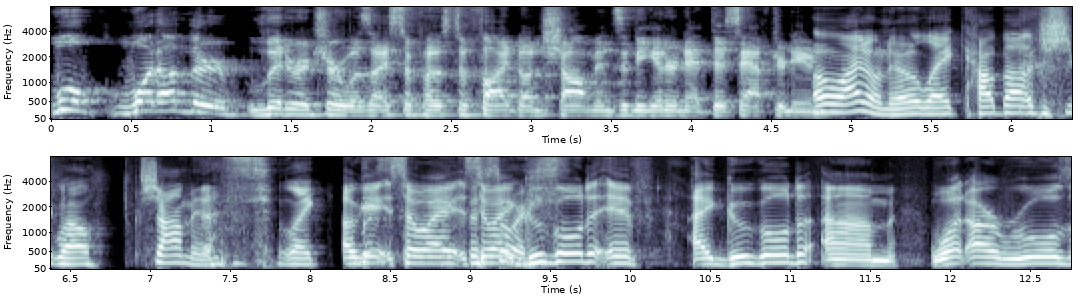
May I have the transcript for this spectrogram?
Well, what other literature was I supposed to find on shamans in the internet this afternoon? Oh, I don't know. Like how about sh- well, shamans? Like Okay, so I the so I googled if I googled um what are rules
